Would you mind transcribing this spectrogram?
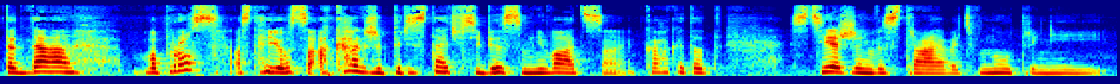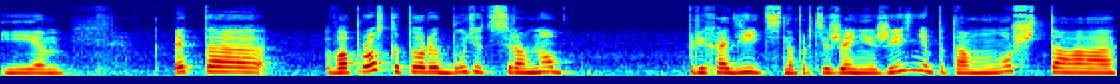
Тогда вопрос остается, а как же перестать в себе сомневаться? Как этот стержень выстраивать внутренний. И это вопрос, который будет все равно приходить на протяжении жизни, потому что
